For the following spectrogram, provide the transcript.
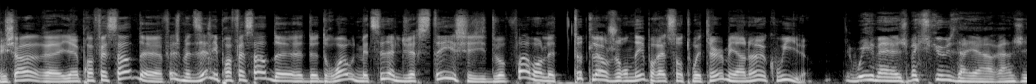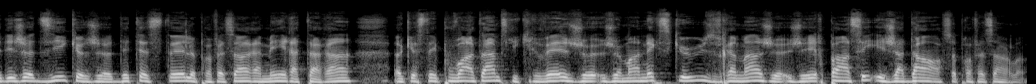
Richard, euh, il y a un professeur de. En fait, je me disais, les professeurs de, droit ou de médecine à l'université, ils doivent pas avoir toute leur journée pour être sur Twitter, mais il y en a un que oui. Oui, mais je m'excuse d'ailleurs. Hein. J'ai déjà dit que je détestais le professeur Amir Attaran, euh, que c'était épouvantable ce qu'il écrivait. Je, je m'en excuse vraiment. J'ai repensé et j'adore ce professeur-là.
